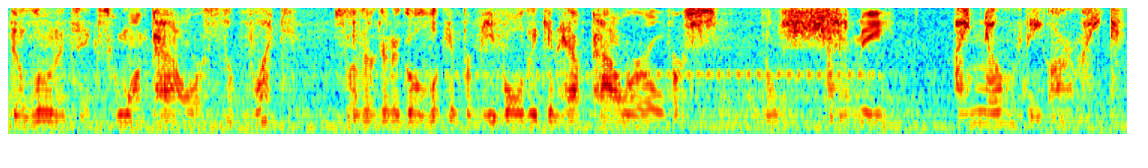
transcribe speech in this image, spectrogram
They're lunatics who want power. So what? So they're gonna go looking for people they can have power over. Shh. Don't shh me. I know who they are, Mike.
